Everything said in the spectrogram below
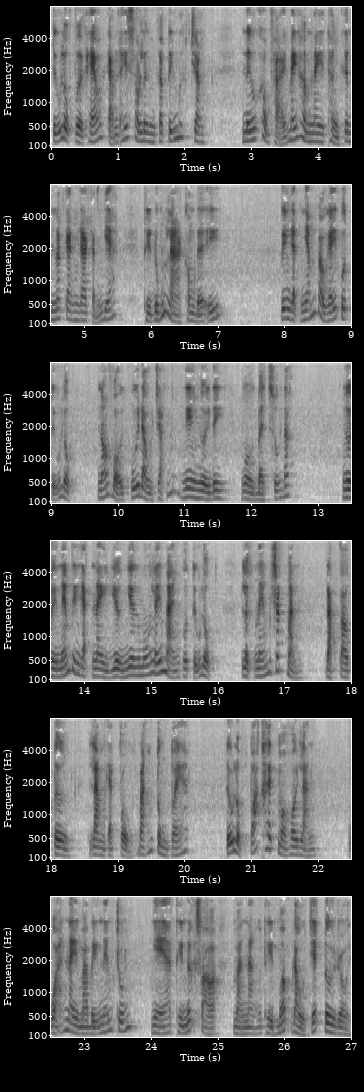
Tiểu Lục vừa khéo cảm thấy sau lưng có tiếng bước chân. Nếu không phải mấy hôm nay thần kinh nó căng ra cảnh giác, thì đúng là không để ý. Viên gạch nhắm vào gáy của Tiểu Lục, nó vội cúi đầu tránh, nghiêng người đi, ngồi bệt xuống đất. Người ném viên gạch này dường như muốn lấy mạng của Tiểu Lục, lực ném rất mạnh, đập vào tường, làm gạch vụn bắn tung tóe. Tiểu Lục toát hết mồ hôi lạnh, quả này mà bị ném trúng, nhẹ thì nứt sọ, mà nặng thì mớp đầu chết tươi rồi.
